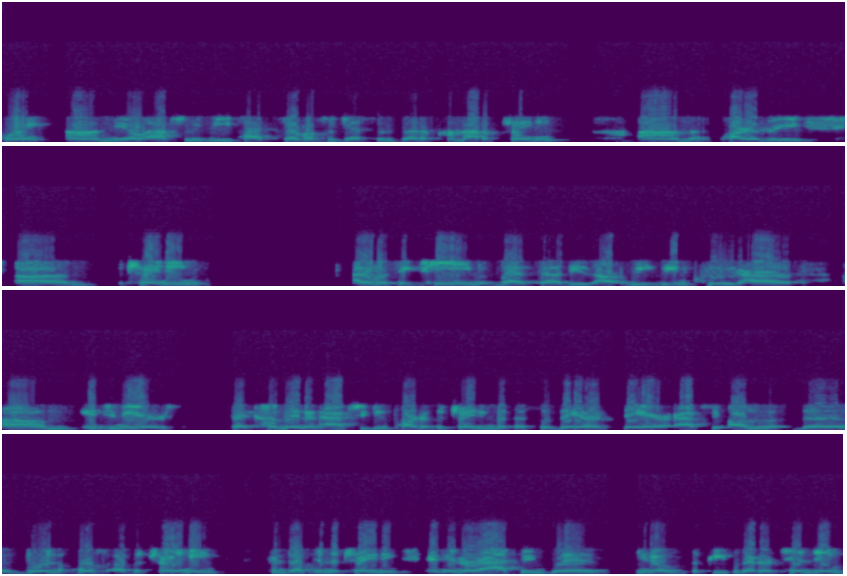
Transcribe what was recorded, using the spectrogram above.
point, um, Neil. Actually, we've had several suggestions that have come out of training. Um, part of the um, training, I don't want to say team, but uh, these are we, we include our um, engineers that come in and actually do part of the training with us. So they're there actually on the, the during the course of the training, conducting the training and interacting with you know the people that are attending.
